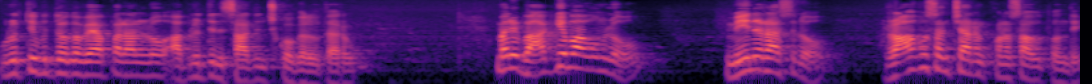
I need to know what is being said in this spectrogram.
వృత్తి ఉద్యోగ వ్యాపారాల్లో అభివృద్ధిని సాధించుకోగలుగుతారు. మరి భాగ్యభావంలో మీనరాశిలో రాహు సంచారం కొనసాగుతుంది.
